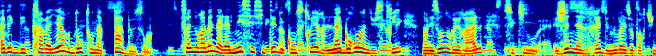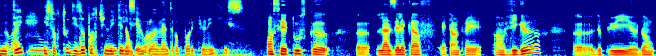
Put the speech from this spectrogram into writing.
avec des travailleurs dont on n'a pas besoin? Ça nous ramène à la nécessité de construire l'agro-industrie dans les zones rurales, ce qui générerait de nouvelles opportunités et surtout des opportunités d'emploi. On sait tous que la ZLECAF est entrée en vigueur euh, depuis euh, donc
